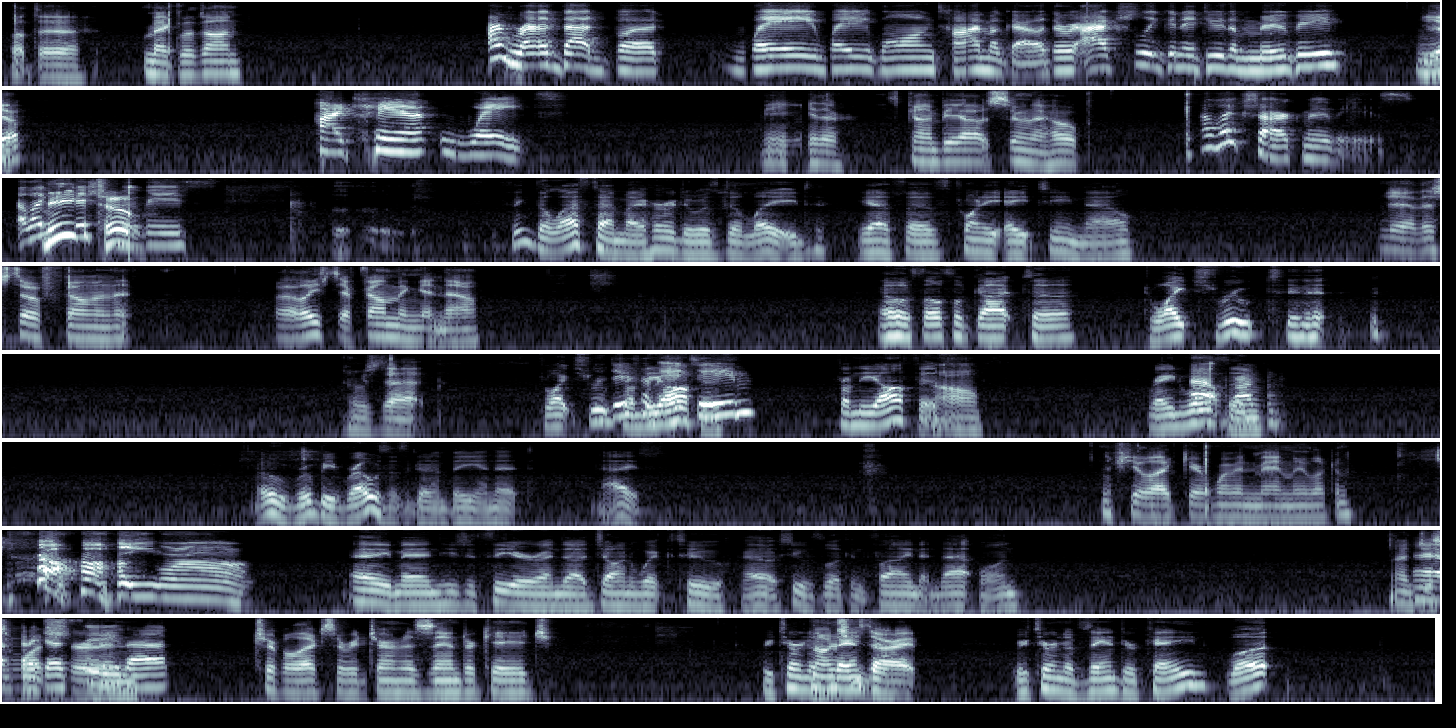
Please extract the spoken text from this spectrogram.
about the Megalodon. I read that book way, way long time ago. They're actually gonna do the movie. Yep. I can't wait. Me either. It's gonna be out soon, I hope. I like shark movies. I like Me fish too. movies. I think the last time I heard it was delayed. Yeah, it says 2018 now. Yeah, they're still filming it. But at least they're filming it now. Oh, it's also got uh, Dwight Schrute in it. Who's that? Dwight Schrute dude from from The A Office. Team. From The Office. Oh, Rainn Oh, Wilson. Oh, Ruby Rose is going to be in it. Nice. if you like your women manly looking. oh, you wrong. Hey, man, you should see her in uh, John Wick 2. Oh, she was looking fine in that one. I I just gotta watched her in that. Triple X: The Return of Xander Cage. Return of No, Xander. she's alright. Return of Xander Kane. What?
